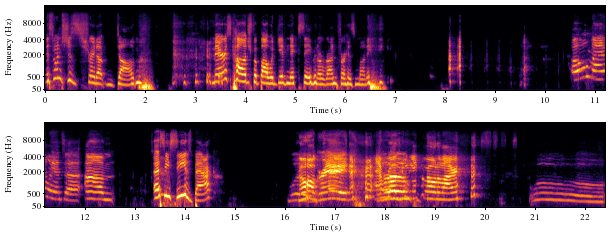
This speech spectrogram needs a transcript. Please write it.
this one's just straight up dumb. Marist College football would give Nick Saban a run for his money. oh my Lanta. Um. SEC is back. Woo. Oh, great. Everyone's gonna get coronavirus. Woo.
